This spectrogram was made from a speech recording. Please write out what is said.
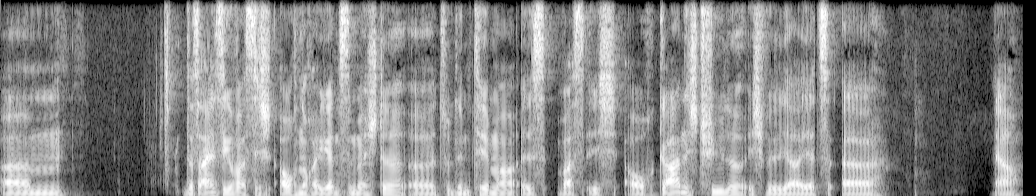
Ähm, das Einzige, was ich auch noch ergänzen möchte äh, zu dem Thema, ist, was ich auch gar nicht fühle. Ich will ja jetzt äh, ja,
